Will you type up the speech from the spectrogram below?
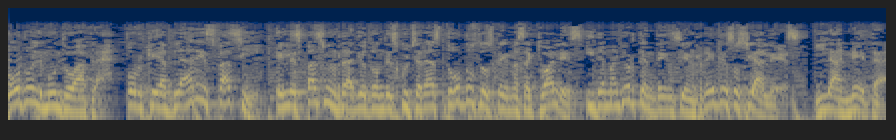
Todo el mundo habla, porque hablar es fácil. El espacio en radio donde escucharás todos los temas actuales y de mayor tendencia en redes sociales. La neta.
